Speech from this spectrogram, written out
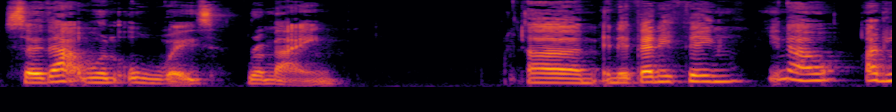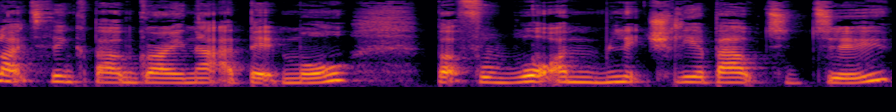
So that will always remain. Um, and if anything, you know, I'd like to think about growing that a bit more. But for what I'm literally about to do,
